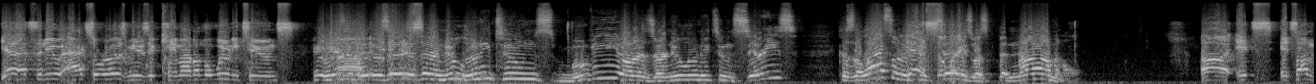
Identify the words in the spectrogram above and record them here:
yeah, that's the new Axl Rose music. Came out on the Looney Tunes. Hey, here's Uh, a, Is there, it is there a new Looney Tunes movie or is there a new Looney Tunes series? Because the last Looney Yeah, Tunes so, like- series was phenomenal. Uh, it's it's on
